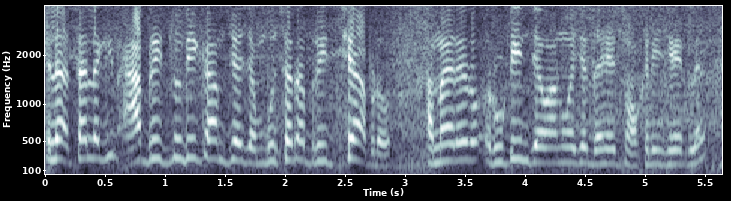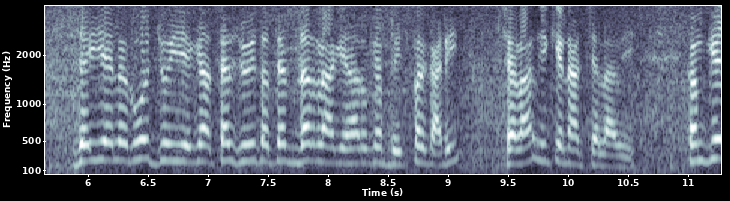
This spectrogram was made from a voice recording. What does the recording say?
એટલે અત્યારે લગીન આ બ્રિજનું બી કામ છે. જંબુસરા બ્રિજ છે આપણો. અમારે રૂટીન જવાનું હોય છે. દહેજ નોકરી છે એટલે. જઈએ એટલે રોજ જોઈએ કે અત્યારે જોઈએ તો અત્યારે ડર લાગે. સારું કે બ્રિજ પર ગાડી ચલાવી કે ના ચલાવી? કેમ કે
